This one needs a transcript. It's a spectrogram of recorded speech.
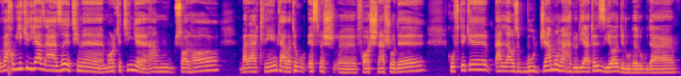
و خب یکی دیگه از اعضای تیم marketing همون سالها برای Acclaim که البته اسمش فاش نشده گفته که لحاظ بودجه با محدودیت های زیادی روبرو بودن.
